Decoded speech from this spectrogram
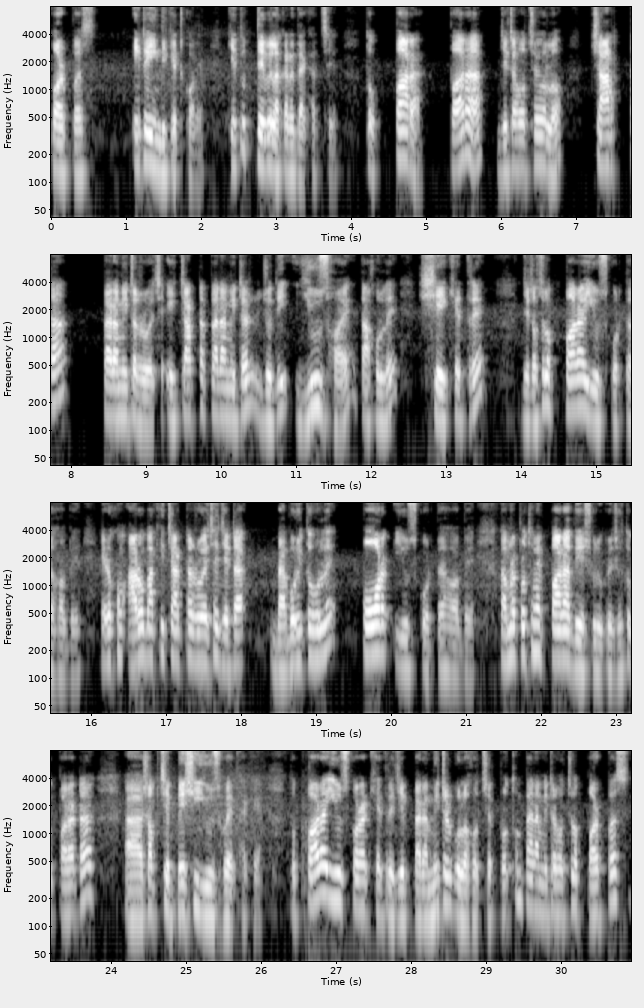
পারপাস এটা ইন্ডিকেট করে, কিন্তু টেবিল আকারে দেখাচ্ছে। তো পারা পারা যেটা হচ্ছে হলো চারটা প্যারামিটার রয়েছে। এই চারটা প্যারামিটার যদি ইউজ হয়, তাহলে সেই ক্ষেত্রে যেটা হচ্ছিল পারা ইউজ করতে হবে। এরকম আরও বাকি চারটা রয়েছে যেটা ব্যবহৃত হলে পর ইউজ করতে হবে। তো আমরা প্রথমে পারা দিয়ে শুরু করি যেহেতু আহ, সবচেয়ে বেশি ইউজ হয়ে থাকে। তো পারা ইউজ করার ক্ষেত্রে যে প্যারামিটারগুলো হচ্ছে প্রথম প্যারামিটার হচ্ছিল পারপাস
